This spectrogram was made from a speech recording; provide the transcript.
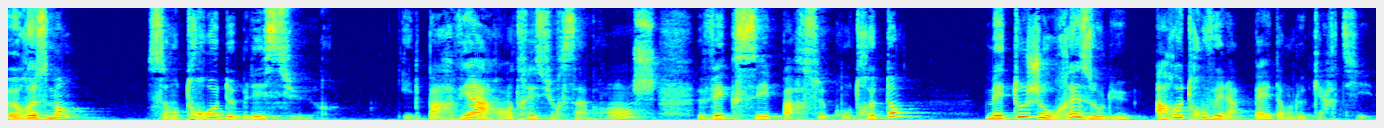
Heureusement, sans trop de blessures. Il parvient à rentrer sur sa branche, vexé par ce contretemps, mais toujours résolu à retrouver la paix dans le quartier.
